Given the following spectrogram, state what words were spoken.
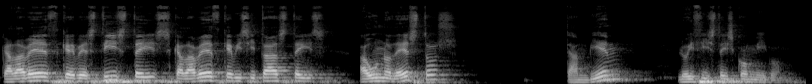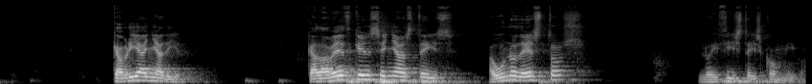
cada vez que vestisteis, cada vez que visitasteis a uno de estos, también lo hicisteis conmigo. Cabría añadir, cada vez que enseñasteis a uno de estos, lo hicisteis conmigo.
